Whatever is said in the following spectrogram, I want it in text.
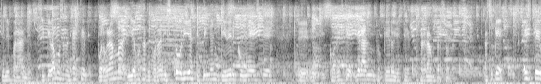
tiene para años. Así que vamos a arrancar este programa y vamos a recordar historias que tengan que ver con este eh, eh, con este gran rockero y este, esta gran persona. Así que este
